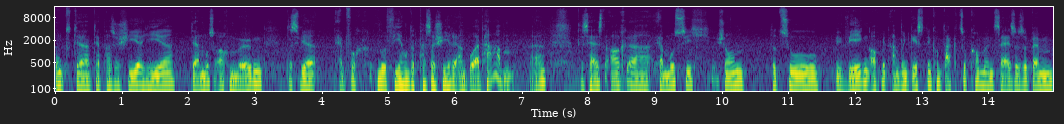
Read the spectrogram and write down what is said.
Und der, der Passagier hier, der muss auch mögen, dass wir einfach nur 400 Passagiere an Bord haben. Ja. Das heißt auch, äh, er muss sich schon dazu bewegen, auch mit anderen Gästen in Kontakt zu kommen, sei es also beim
